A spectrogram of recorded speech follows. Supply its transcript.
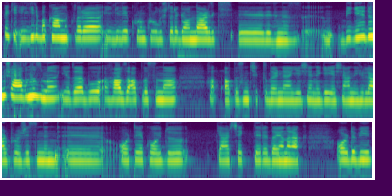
Peki ilgili bakanlıklara, ilgili kurum kuruluşlara gönderdik e, dediniz. Bir geri dönüş aldınız mı? Ya da bu Havza Atlası'na, Atlas'ın çıktılarına Yaşayan Ege Yaşayan Nehirler Projesi'nin e, ortaya koyduğu gerçeklere dayanarak orada bir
